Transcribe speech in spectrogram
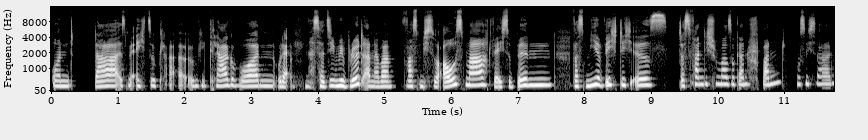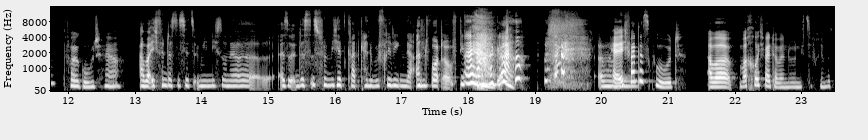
Und da ist mir echt so klar, äh, irgendwie klar geworden, oder das hört sich irgendwie blöd an, aber was mich so ausmacht, wer ich so bin, was mir wichtig ist, das fand ich schon mal so ganz spannend, muss ich sagen. Voll gut, ja. Aber ich finde, das ist jetzt irgendwie nicht so eine, also das ist für mich jetzt gerade keine befriedigende Antwort auf die Frage. Hey, ich Ähm, fand das gut. Aber mach ruhig weiter, wenn du nicht zufrieden bist.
